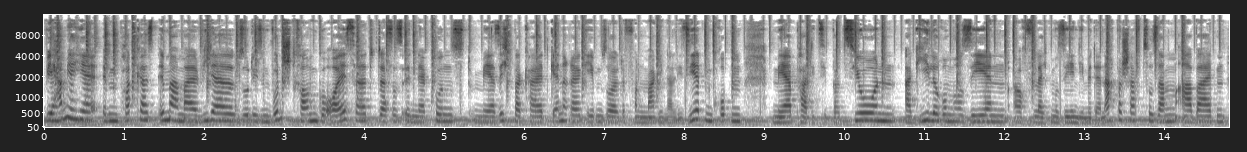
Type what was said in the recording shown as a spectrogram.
Wir haben ja hier im Podcast immer mal wieder so diesen Wunschtraum geäußert, dass es in der Kunst mehr Sichtbarkeit generell geben sollte von marginalisierten Gruppen, mehr Partizipation, agilere Museen, auch vielleicht Museen, die mit der Nachbarschaft zusammenarbeiten.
